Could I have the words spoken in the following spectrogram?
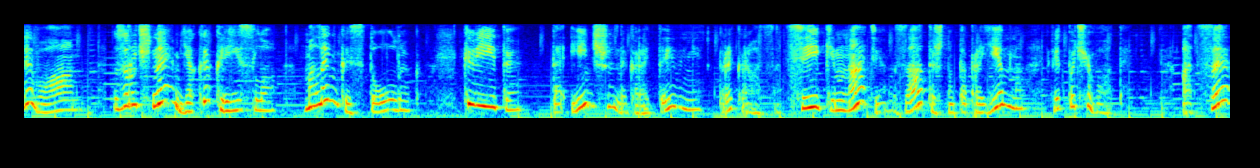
диван, зручне м'яке крісло, маленький столик, квіти та інші декоративні прикраси. В цій кімнаті затишно та приємно відпочивати. А це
